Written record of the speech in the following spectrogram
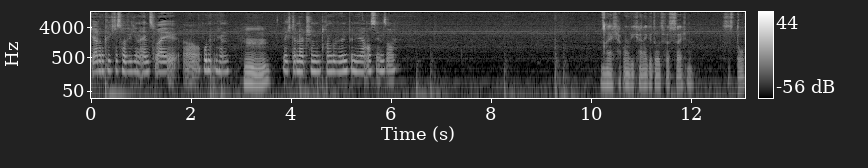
ja, dann kriege ich das häufig in ein, zwei äh, Runden hin. Mhm. Weil ich dann halt schon dran gewöhnt bin, wie er aussehen soll. Ja, ich habe irgendwie keine Geduld fürs Zeichnen. Das ist doof.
